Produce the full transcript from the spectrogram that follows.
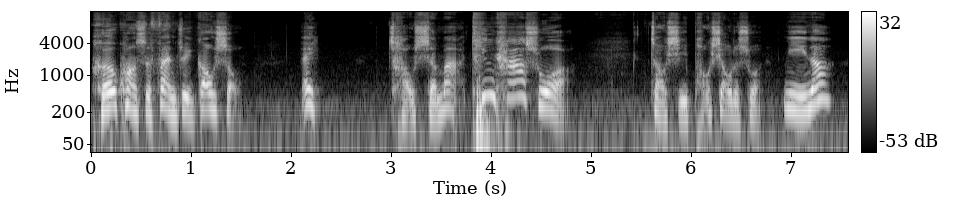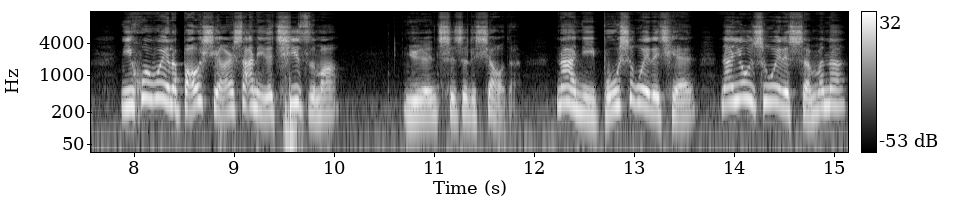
何况是犯罪高手。”哎，吵什么？听他说。赵熙咆哮地说：“你呢？你会为了保险而杀你的妻子吗？”女人痴痴地笑的：“那你不是为了钱，那又是为了什么呢？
